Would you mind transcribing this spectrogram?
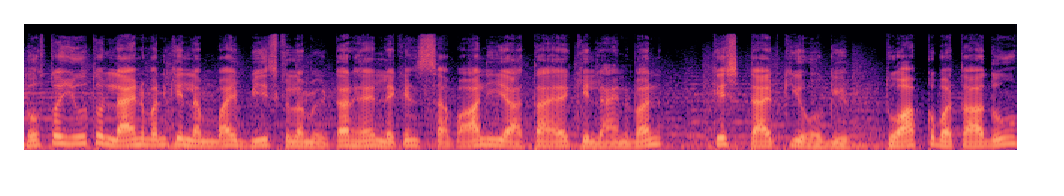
दोस्तों, यूँ तो लाइन वन की लंबाई 20 किलोमीटर है, लेकिन सवाल ये आता है कि लाइन वन किस टाइप की होगी। तो आपको बता दूँ,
